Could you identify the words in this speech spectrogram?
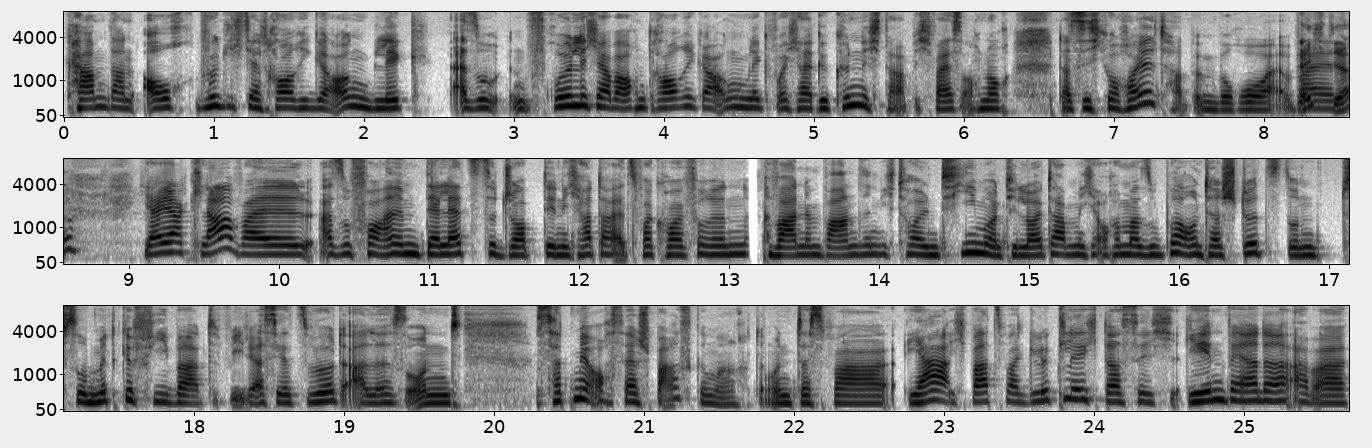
kam dann auch wirklich der traurige Augenblick, also ein fröhlicher, aber auch ein trauriger Augenblick, wo ich halt gekündigt habe. Ich weiß auch noch, dass ich geheult habe im Büro. Echt, ja? Ja, ja, klar, weil also vor allem der letzte Job, den ich hatte als Verkäuferin, war in einem wahnsinnig tollen Team und die Leute haben mich auch immer super unterstützt und so mitgefiebert, wie das jetzt wird alles. Und es hat mir auch sehr Spaß gemacht. Und das war, ja, ich war zwar glücklich, dass ich gehen werde, aber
